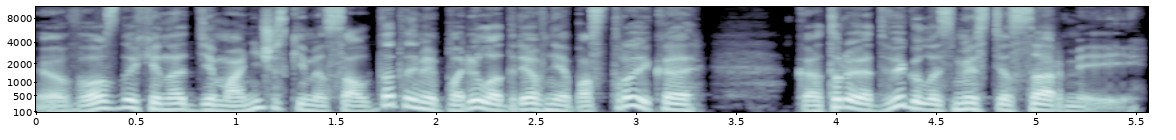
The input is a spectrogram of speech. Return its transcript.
В воздухе над демоническими солдатами парила древняя постройка, которая двигалась вместе с армией.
